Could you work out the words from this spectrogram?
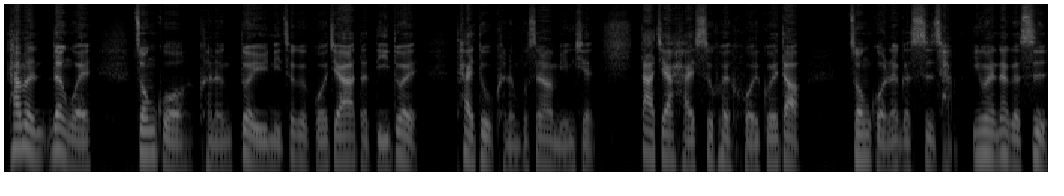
他们认为中国可能对于你这个国家的敌对态度可能不是那么明显，大家还是会回归到中国那个市场，因为那个是，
